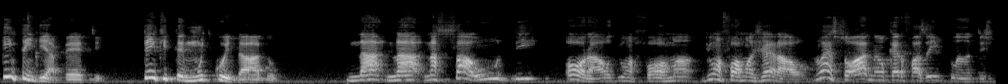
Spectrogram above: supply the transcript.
quem tem diabetes tem que ter muito cuidado na, na, na saúde oral de uma forma de uma forma geral. Não é só, ah, não, quero fazer implantes.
